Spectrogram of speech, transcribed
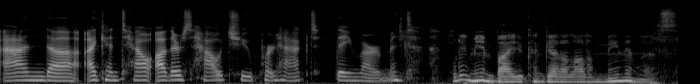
and uh, I can tell others how to protect the environment. What do you mean by you can get a lot of meaningless?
